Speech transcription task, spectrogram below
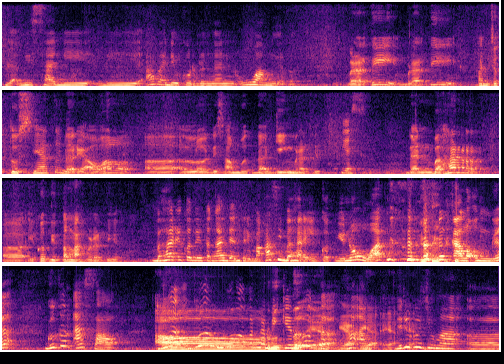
nggak bisa di di apa ya, diukur dengan uang gitu Berarti berarti pencetusnya tuh dari awal eh, lo disambut daging berarti. yes Dan Bahar eh, ikut di tengah berarti ya. Bahar ikut di tengah dan terima kasih Bahar ikut you know what kalau enggak gue kan asal gue Oh, gue gue gak pernah bikin rute rute ya? Ya, ya, ya, jadi ya. gue cuma eh,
